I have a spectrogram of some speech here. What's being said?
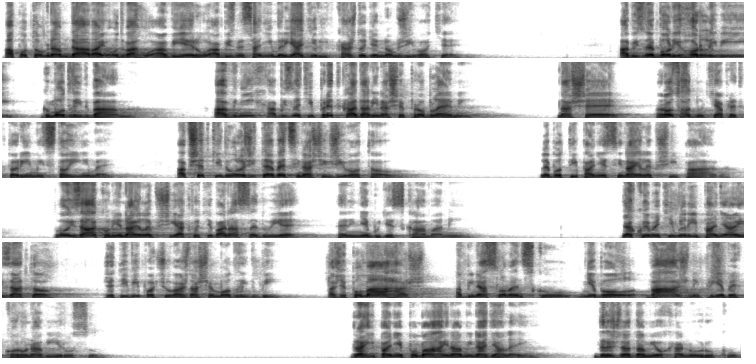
A potom nám dávaj odvahu a vieru, aby sme sa ním riadili v každodennom živote. Aby sme boli horliví k modlitbám a v nich, aby sme ti predkladali naše problémy, naše rozhodnutia, pred ktorými stojíme a všetky dôležité veci našich životov. Lebo Ty, Pane, si najlepší Pán. Tvoj zákon je najlepší, ak to Teba nasleduje, ten nebude sklamaný. Ďakujeme Ti, milý Pane, aj za to, že Ty vypočúvaš naše modlitby a že pomáhaš, aby na Slovensku nebol vážny priebeh koronavírusu. Drahý Pane, pomáhaj nám i naďalej. Drž nad nami ochrannú ruku.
